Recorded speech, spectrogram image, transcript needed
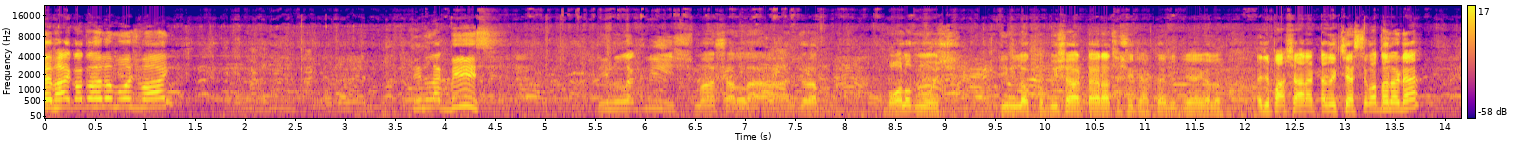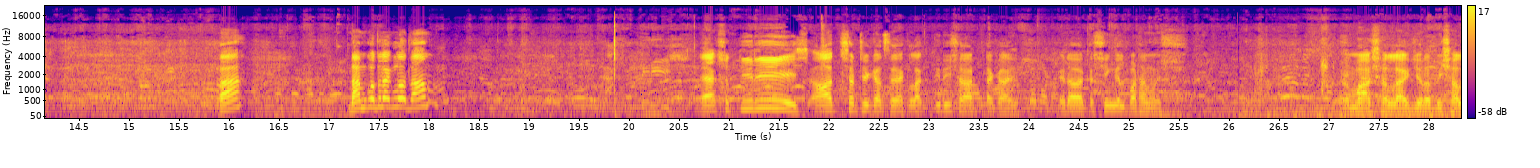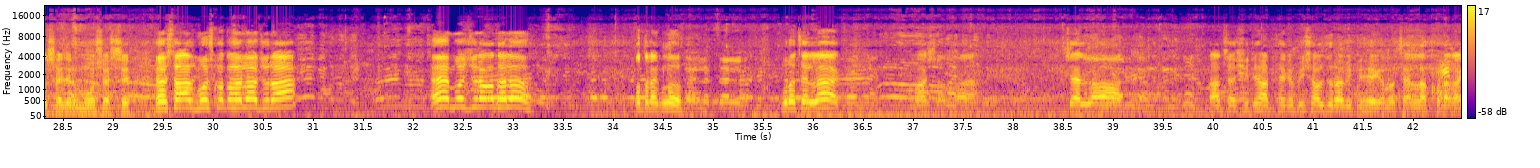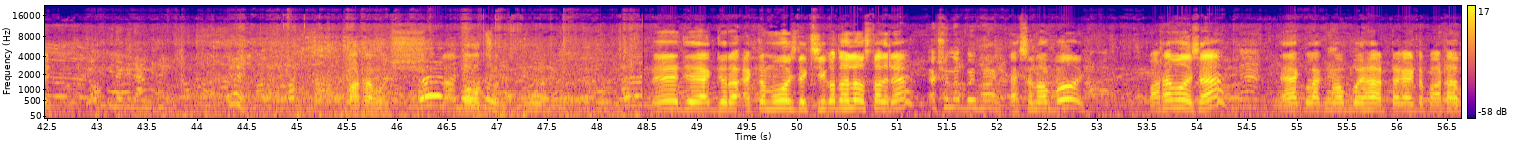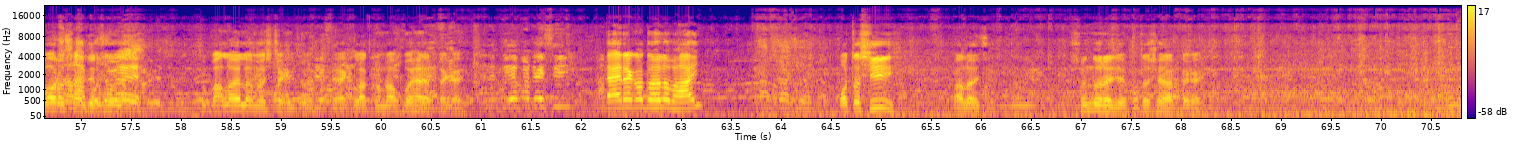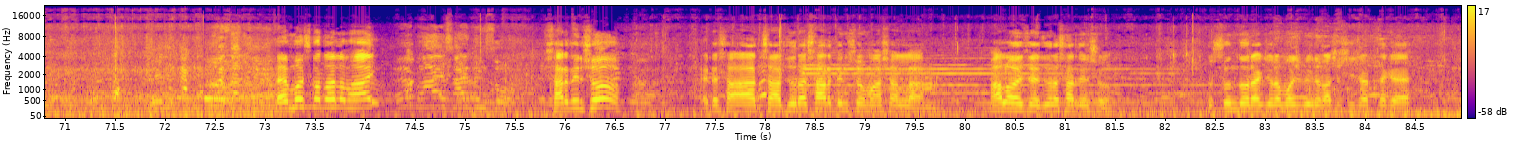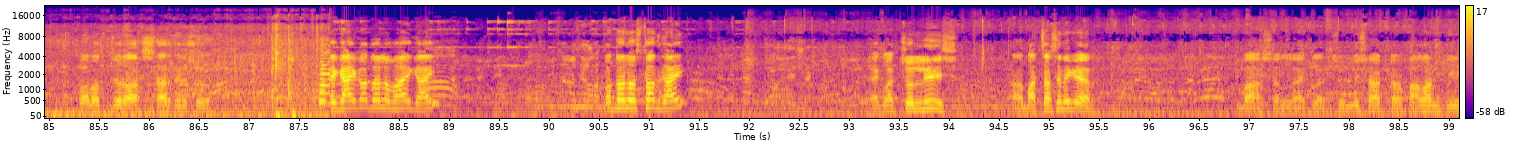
এ ভাই, কত হলো মোষ ভাই? তিন লাখ বিশ। তিন লাখ বিশ মাশাল্লাহ বলদ মোষ। তিন লক্ষ বিশ হাজার টাকার আছে, সেটি থেকে বিক্রি হয়ে গেল। এই যে পাশে আর একটা দেখছি, আসছে। কত হলো এটা? হ্যাঁ? দাম কত লাগল? দাম? একশো তিরিশ। আচ্ছা ঠিক আছে। এক লাখ তিরিশ হাজার টাকায়। এটাও একটা সিঙ্গেল পাঠা মোষ। মাশাল্লাহ এক জোড়া বিশাল সাইজের মোষ আসছে। ওস্তাদ মোষ কত হলো জোড়া? এ মোষ জোড়া কত হলো? কত লাগল? পুরো চার লাখ? মাশাল্লাহ চার লাখ। আচ্ছা সিটিহাট থেকে বিশাল জোড়া বিক্রি হয়ে গেল চার লক্ষ টাকায়। পাঠা মোষ। না বলদ সরি এই যে এক জোড়া একটা মোষ দেখছি। কত হলো ওস্তাদ এটা? একশো নব্বই ভাই। একশো নব্বই? পাঠা মোষ হ্যাঁ? এক লাখ নব্বই হাজার টাকা একটা পাঠা বড় সাইজের মোষ খুব ভালো হলো মোষটা কিন্তু। এক লক্ষ নব্বই হাজার টাকায়। দিয়ে কত হলো ভাই? পঁচাশি। ভালো হয়েছে। সুন্দর হয়েছে, পঁচাশি হাজার টাকায়। মোষ কত হলো ভাই? সাড়ে তিনশো। এটা সা- আচ্ছা জোড়া সাড়ে তিনশো মাশাল্লাহ ভালো হয়েছে, জোড়া সাড়ে তিনশো। খুব সুন্দর এক জোড়া মজবির রাশি সিটার থেকে। বলদ জোড়া, সাড়ে তিনশো। গাই কত হলো ভাই, গাই? কত হলো ওস্তাদ গাই? এক লাখ চল্লিশ। আর বাচ্চা আছে নাকি আর? মাশাল্লাহ এক লাখ চল্লিশ হাজার পালাম কি?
